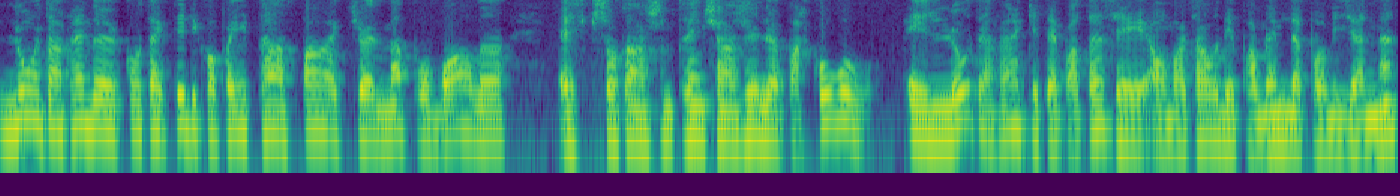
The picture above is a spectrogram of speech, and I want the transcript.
nous, on est en train de contacter des compagnies de transport actuellement pour voir là, est-ce qu'ils sont en train de changer leur parcours et l'autre avant qui est important, c'est on va avoir des problèmes d'approvisionnement.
